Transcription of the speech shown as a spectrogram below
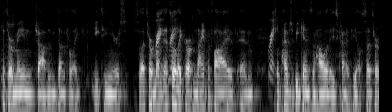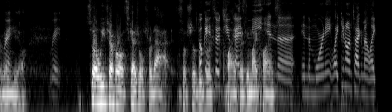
That's our main job that we've done for like 18 years. So that's our Mm-hmm. Right, that's our like our nine to five and Right. sometimes weekends and holidays kind of deal. So that's our main Right. deal. So we each have our own schedule for that. So she'll do Okay. So do you clients, guys I do my meet in clients. the in the morning? Like, you know, what I'm talking about. Like,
